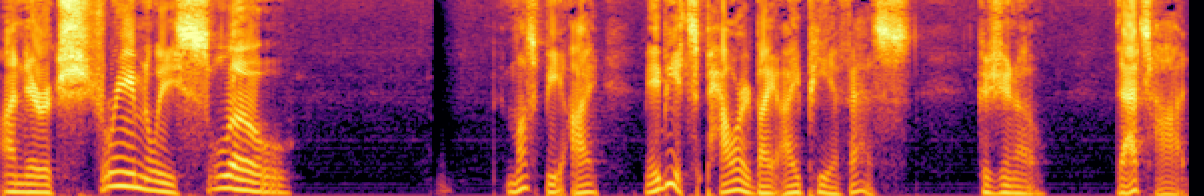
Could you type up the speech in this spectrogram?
on their extremely slow, must be I, maybe it's powered by IPFS. Because, you know, that's hot.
